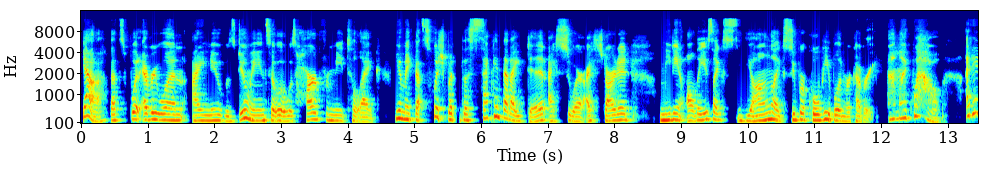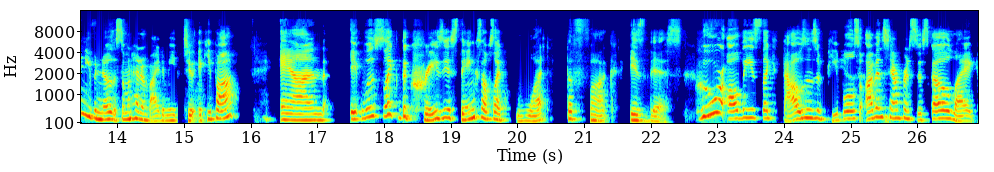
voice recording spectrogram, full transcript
yeah, that's what everyone I knew was doing. So it was hard for me to like, you know, make that switch. But the second that I did, I swear, I started meeting all these like young, like super cool people in recovery. I'm like, wow, I didn't even know that someone had invited me to ICYPAA. And it was like the craziest thing because I was like, what the fuck is this? Who are all these like thousands of people? So I'm in San Francisco, like,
